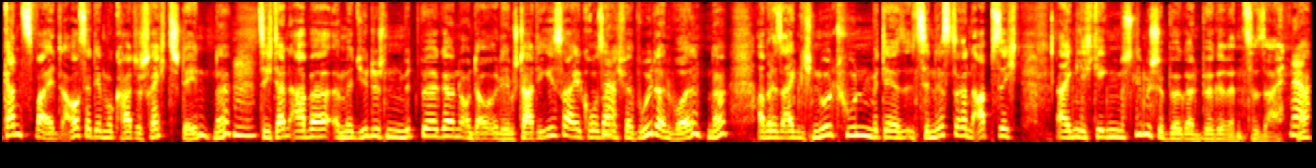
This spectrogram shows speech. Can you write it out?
ganz weit außerdemokratisch rechts stehen, ne? Hm. sich dann aber mit jüdischen Mitbürgern und dem Staat Israel großartig ja. verbrüdern wollen, ne? aber das eigentlich nur tun mit der sinisteren Absicht, eigentlich gegen muslimische Bürger und Bürgerinnen zu sein. Ja. Ne?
